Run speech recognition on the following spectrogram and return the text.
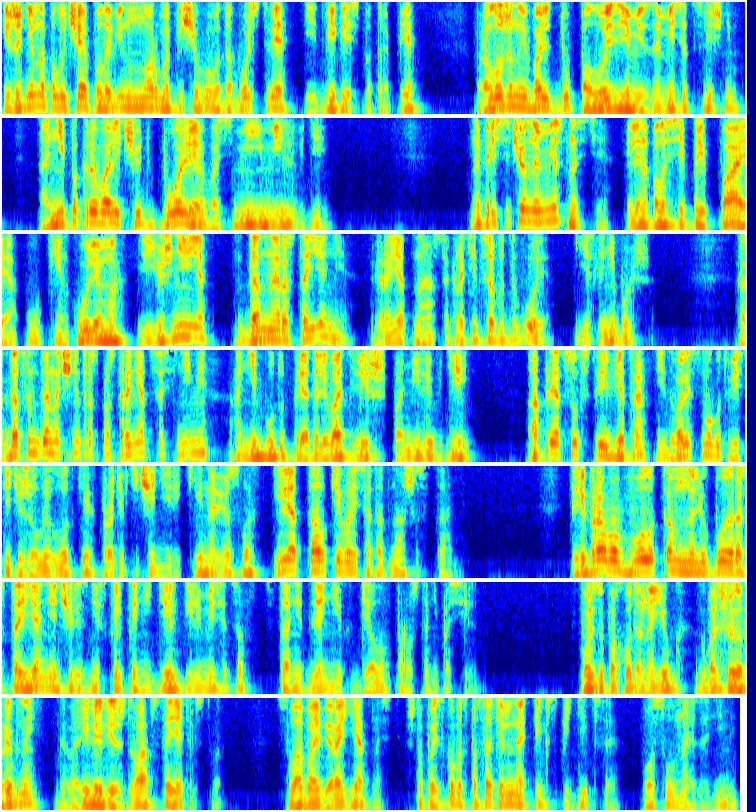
ежедневно получая половину нормы пищевого довольствия и двигаясь по тропе, проложенной во льду полозьями за месяц с лишним, они покрывали чуть более 8 миль в день. На пересеченной местности или на полосе припая у Кинкулема и южнее данное расстояние, вероятно, сократится вдвое, если не больше. Когда цинга начнет распространяться с ними, они будут преодолевать лишь по миле в день, а при отсутствии ветра едва ли смогут вести тяжелые лодки против течения реки на веслах или отталкиваясь от дна шестами. Переправа волоком на любое расстояние через несколько недель или месяцев станет для них делом просто непосильным. В пользу похода на юг, к Большой Рыбной, говорили лишь два обстоятельства. Слабая вероятность, что поисково-спасательная экспедиция, посланная за ними,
